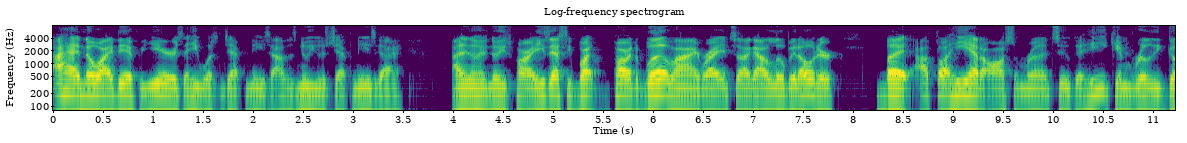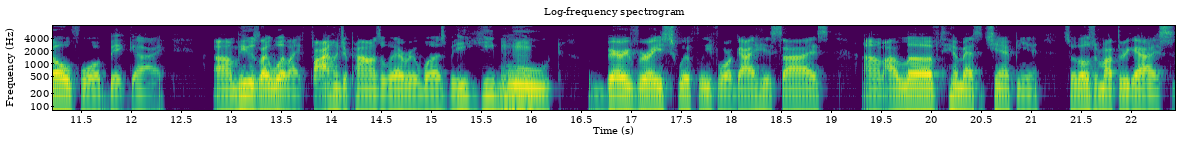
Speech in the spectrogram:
I had no idea for years that he wasn't Japanese. I just knew he was a Japanese guy. I didn't know he was part. He's actually part, part of the bloodline, right? Until I got a little bit older. But I thought he had an awesome run too, because he can really go for a big guy. Um, he was like what, like 500 pounds or whatever it was, but he he Mhm. moved very very swiftly for a guy his size. Um, I loved him as a champion. So those are my three guys.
